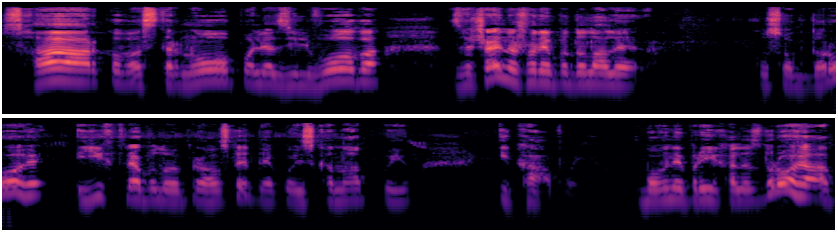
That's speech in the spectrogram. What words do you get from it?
з Харкова, з Тернополя, зі Львова. Звичайно, що вони подолали кусок дороги, і їх треба було пригостити якоюсь канапкою і кавою. Бо вони приїхали з дороги, а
